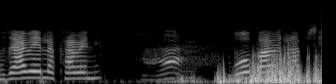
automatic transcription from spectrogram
મજા આવે એટલે ખાવાની? હા. બહુ ભાવે લાપસી?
